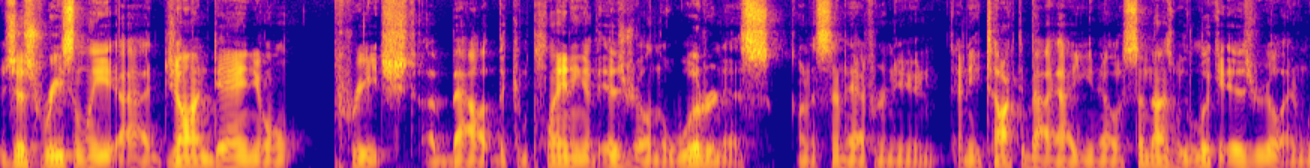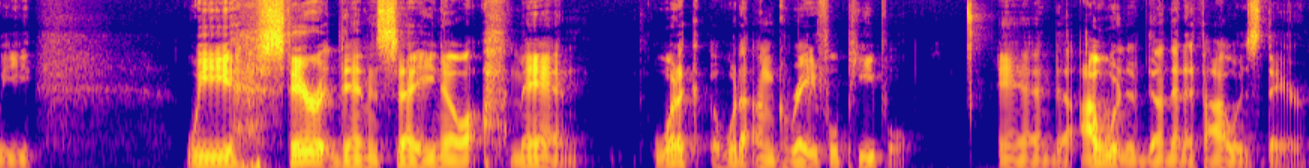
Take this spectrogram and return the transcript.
Just recently, uh, John Daniel preached about the complaining of Israel in the wilderness on a Sunday afternoon, and he talked about how you know sometimes we look at Israel and we we stare at them and say, you know, man, what a what an ungrateful people, and uh, I wouldn't have done that if I was there.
